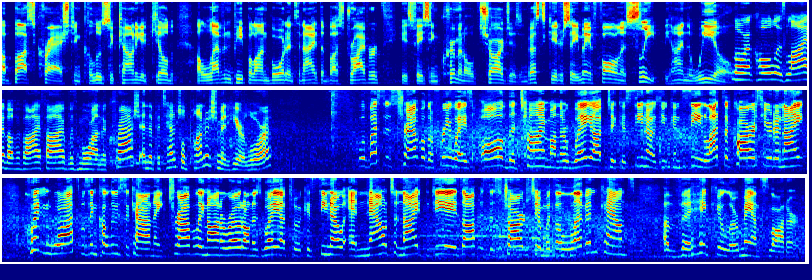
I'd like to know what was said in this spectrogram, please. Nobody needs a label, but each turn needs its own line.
A bus crashed in Colusa County. It killed 11 people on board, and tonight the bus driver is facing criminal charges. Investigators say he may have fallen asleep behind the wheel.
Laura Cole is live off of I-5 with more on the crash and the potential punishment here. Laura?
Well, buses travel the freeways all the time on their way up to casinos. You can see lots of cars here tonight. Quentin Watts was in Colusa County traveling on a road on his way up to a casino, and now tonight the DA's office has charged him with 11 counts of vehicular manslaughter.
